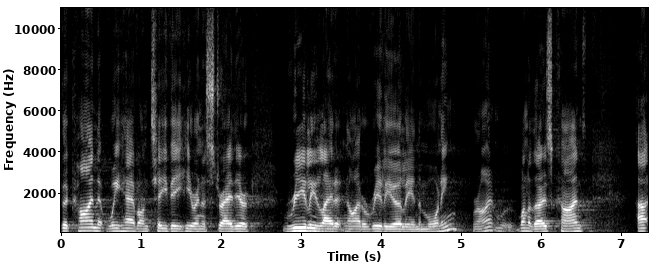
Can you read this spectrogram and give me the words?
the kind that we have on TV here in Australia really late at night or really early in the morning, right? One of those kinds. Uh,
